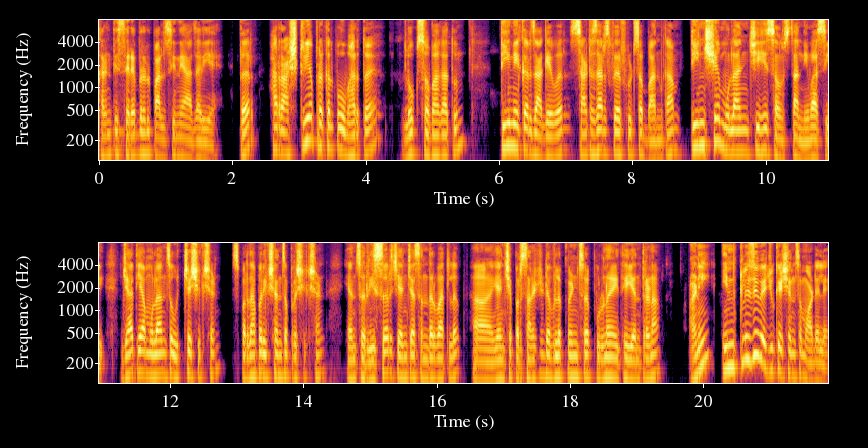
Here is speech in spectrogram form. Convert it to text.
कारण ती सेरेब्रल पाल्सीने आजारी आहे. तर हा राष्ट्रीय प्रकल्प उभारतोय लोकसहभागातून तीन एकर जागेवर साठ हजार स्क्वेअर फूटचं बांधकाम तीनशे मुलांची ही संस्था निवासी ज्यात या मुलांचं उच्च शिक्षण स्पर्धा परीक्षांचं प्रशिक्षण यांचं रिसर्च यांच्या संदर्भातलं यांचे पर्सनॅलिटी डेव्हलपमेंटचं पूर्ण इथे यंत्रणा आणि इन्क्लुझिव्ह एज्युकेशनचं मॉडेल आहे.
